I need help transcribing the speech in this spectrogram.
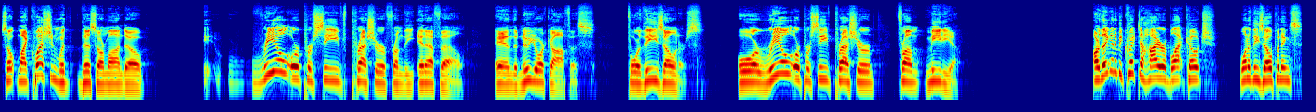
So, my question with this, Armando real or perceived pressure from the NFL and the New York office for these owners? or real or perceived pressure from media. Are they going to be quick to hire a black coach? One of these openings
